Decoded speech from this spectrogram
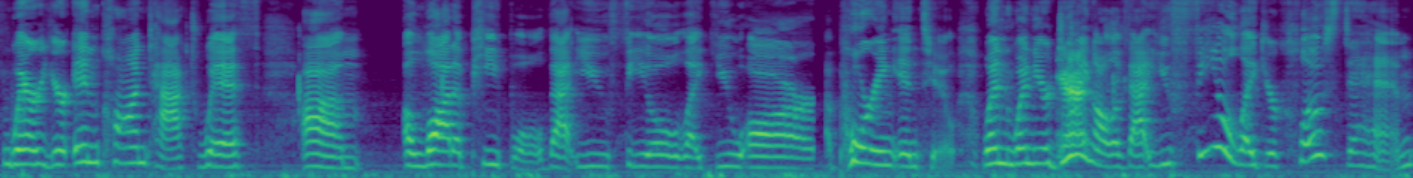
where you're in contact with um a lot of people that you feel like you are pouring into. When when you're doing Yeah. all of that, you feel like you're close to him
